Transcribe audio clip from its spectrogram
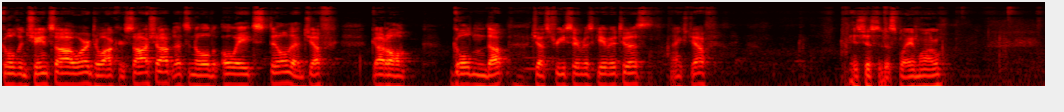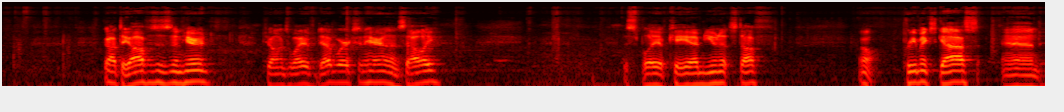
Golden Chainsaw Award to Walker Saw Shop. That's an old 08 Stihl that Jeff got all goldened up. Jeff's Tree Service gave it to us. Thanks, Jeff. It's just a display model. Got the offices in here. John's wife, Deb, works in here, and then Sally. display of KM unit stuff. Oh, premix gas and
